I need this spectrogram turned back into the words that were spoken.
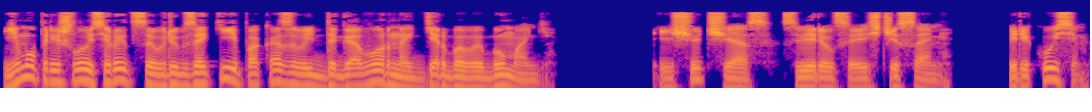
Ему пришлось рыться в рюкзаке и показывать договор на гербовой бумаге. «Еще час», — сверился я с часами. «Перекусим?»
